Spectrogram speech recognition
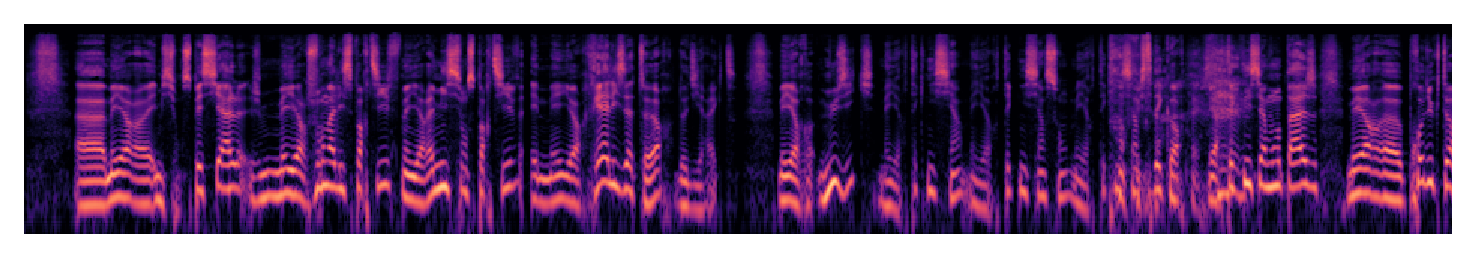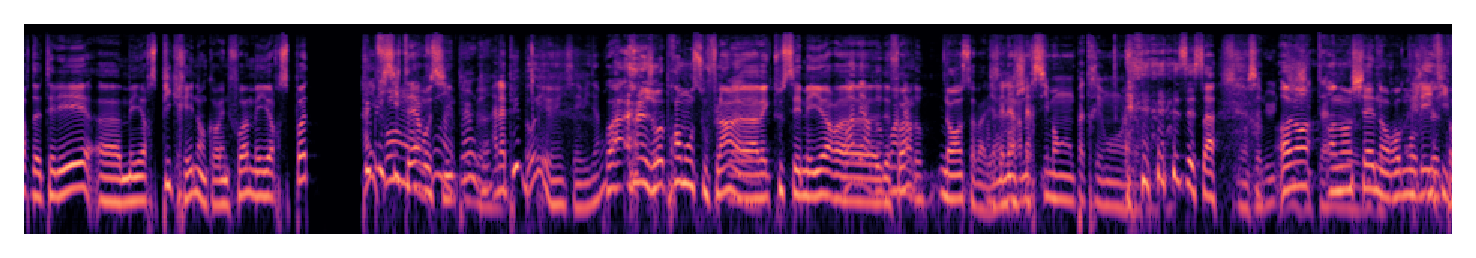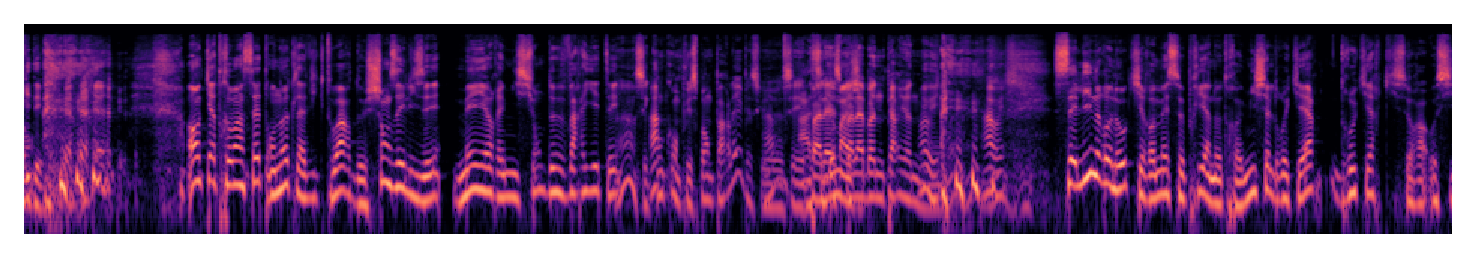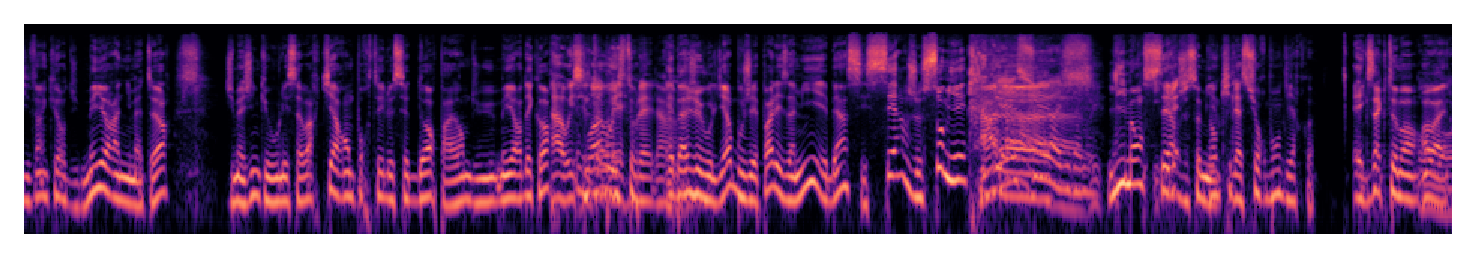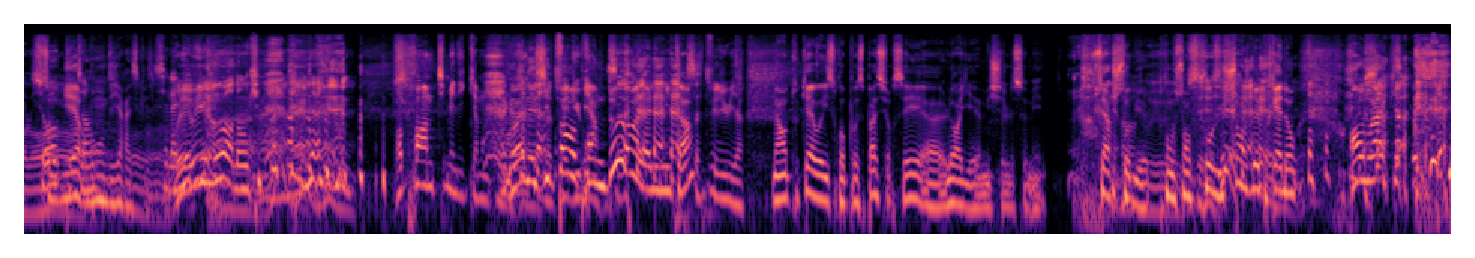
euh, meilleure euh, émission spéciale, meilleur journaliste sportif, meilleure émission sportive et meilleur réalisateur de direct, meilleure musique, meilleur technicien, meilleur technicien son, meilleur technicien décor, meilleur technicien montage, meilleur euh, producteur de télé, meilleur speakerine encore une fois, meilleur spot Ah, font- publicitaire font aussi. la pub. Ah, la pub, oui, oui, c'est évidemment. Ouais, je reprends mon souffle hein, euh, avec tous ces meilleurs Bois un euh, verre d'eau, de bois un fois. verre d'eau. Non, ça va aller. C'est les enchaîne. remerciements Patreon. C'est ça. on salue On, en- Digital, on euh, enchaîne, on remonte Télé, le Hi-Fi temps. vidéo. en 87, on note la victoire de Champs-Élysées, meilleure émission de variété. Ah, c'est con qu'on puisse pas en parler parce que Ah. c'est Ah, pas, la- c'est pas la bonne période. Ah mais-. Ah. C'est Lynn Renault qui remet ce prix à notre Michel Drucker. Drucker qui sera aussi vainqueur du meilleur animateur. J'imagine que vous voulez savoir qui a remporté le set d'or, par exemple, du meilleur décor. Ah oui, plaît. oui, s'il te plaît. là. Eh ben, je vais vous le dire, bougez pas, les amis. Eh bien, c'est Serge Sommier. Ah, Bien sûr, évidemment. L'immense Serge Sommier. Donc il a su rebondir, quoi. Exactement. Oh ouais. Sommier, rebondir, est-ce que C'est la Oui, nuit oui, l'humour, euh, donc. Reprends un petit médicament. Ouais, n'hésite te pas à en prendre deux, hein, à la limite. hein. Ça te fait du bien. Mais en tout cas, oui, il se repose pas sur ses euh, lauriers, Michel Sommier. Serge Sommier, oui, oui, on s'en fout, on lui change les prénoms. En vrac,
